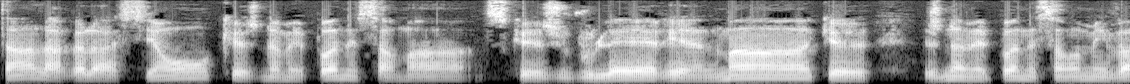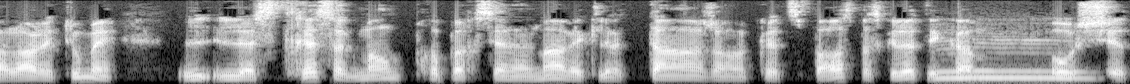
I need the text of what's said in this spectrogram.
temps, la relation, que je nommais pas nécessairement ce que je voulais réellement, que je nommais pas nécessairement mes valeurs et tout, mais le stress augmente proportionnellement avec le temps, genre, que tu passes, parce que là, t'es comme, oh Hmm. shit,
